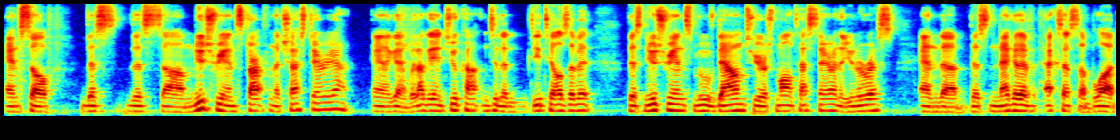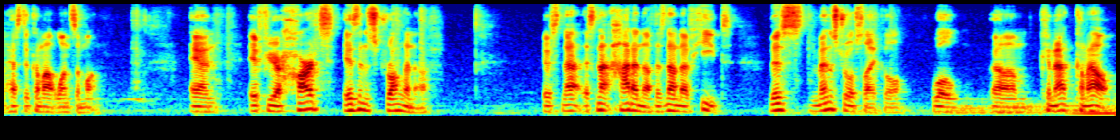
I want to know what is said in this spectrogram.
and so this this um, nutrients start from the chest area, and again, without getting too con- into the details of it, this nutrients move down to your small intestine area and the uterus, and the, this negative excess of blood has to come out once a month. And if your heart isn't strong enough, it's not it's not hot enough, there's not enough heat, this menstrual cycle will um, cannot come out,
